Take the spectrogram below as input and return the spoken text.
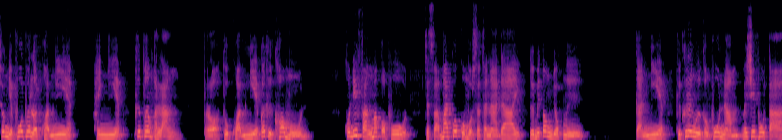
จงอย่าพูดเพื่อลดความเงียบ ให้เงียบเพื่อเพิ่มพลัง เพราะทุกความเงียบก็คือข้อมูล คนที่ฟังมากกว่าพูด จะสามารถควบคุมบทสนทนาได้ โดยไม่ต้องยกมือ การเงียบคือเครื่องมือของผู้นำไม่ใช่ผู้ตาม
